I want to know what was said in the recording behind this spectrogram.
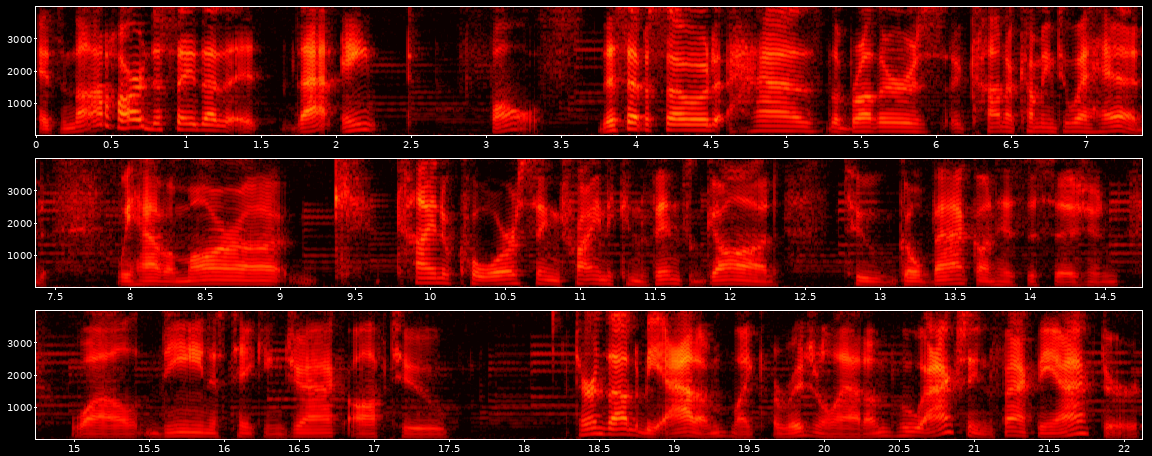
It's not hard to say that it that ain't false. This episode has the brothers kind of coming to a head. We have Amara kind of coercing, trying to convince God to go back on his decision, while Dean is taking Jack off to turns out to be Adam, like original Adam, who actually, in fact, the actor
